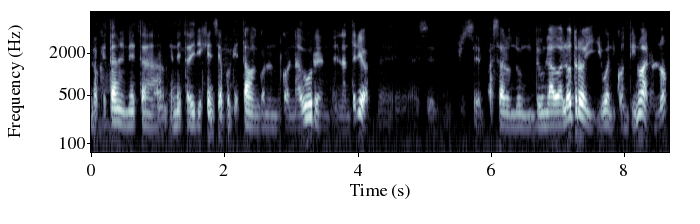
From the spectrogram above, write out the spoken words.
los que están en esta en esta dirigencia porque estaban con, con Nadur en, la anterior. Eh, se, pasaron de un, de un, lado al otro y, bueno, y continuaron, ¿no?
